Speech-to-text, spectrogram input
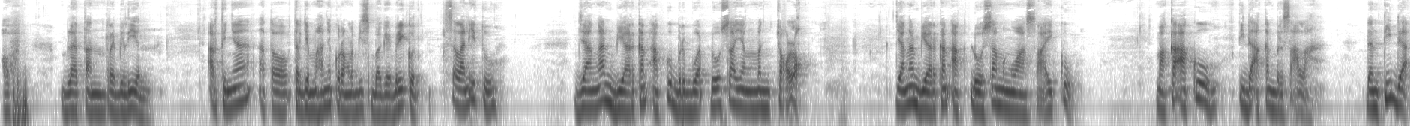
of blatant rebellion. Artinya atau terjemahannya kurang lebih sebagai berikut. Selain itu, jangan biarkan aku berbuat dosa yang mencolok. Jangan biarkan dosa menguasaiku maka aku tidak akan bersalah dan tidak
